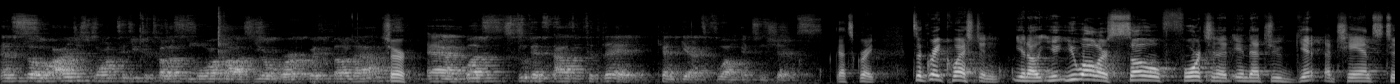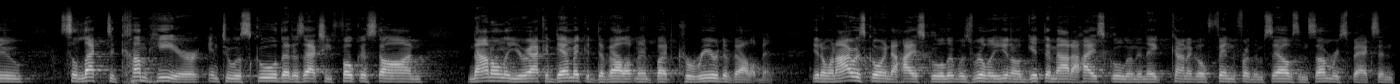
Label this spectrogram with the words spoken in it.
And so I just wanted you to tell us more about your work with Bell Labs. Sure. And what students as of today can get from internships. That's great. It's a great question. You know, you, you all are so fortunate in that you get a chance to select to come here into a school that is actually focused on not only your academic development, but career development. You know, when I was going to high school, it was really, you know, get them out of high school and then they kind of go fend for themselves in some respects. And,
